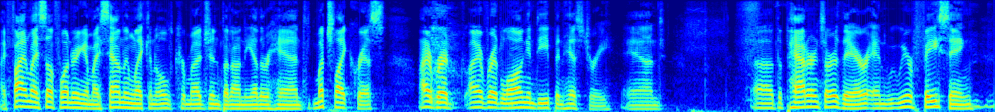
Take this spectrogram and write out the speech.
I find myself wondering, am I sounding like an old curmudgeon? But on the other hand, much like Chris, I have read I have read long and deep in history, and uh, the patterns are there, and we are facing mm-hmm.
